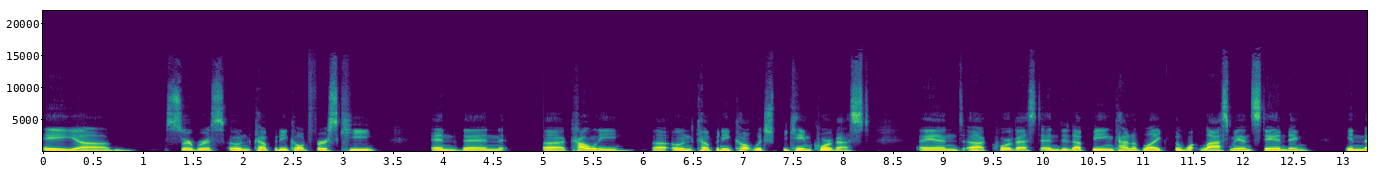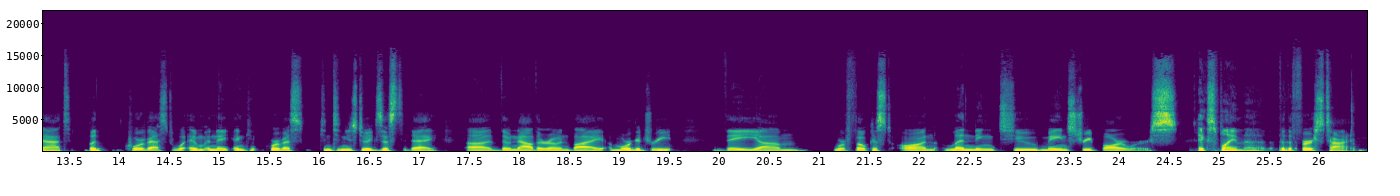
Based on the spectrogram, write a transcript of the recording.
a um, Cerberus owned company called First Key, and then a Colony uh, owned company called which became CoreVest. And uh, CoreVest ended up being kind of like the last man standing in that. But CoreVest and, and they and CoreVest continues to exist today, uh, though now they're owned by a mortgage REIT. They um, were focused on lending to Main Street borrowers Explain that, for the first time.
